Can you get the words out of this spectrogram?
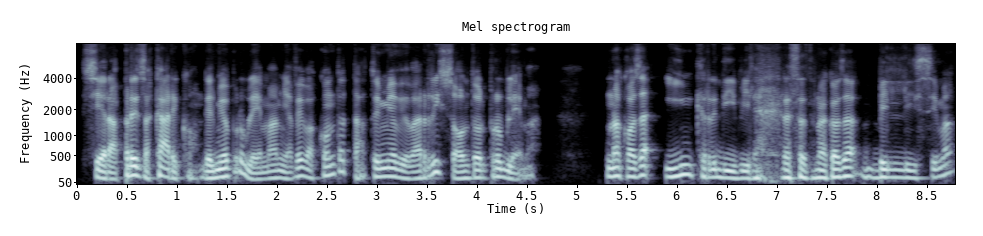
si era presa carico del mio problema, mi aveva contattato e mi aveva risolto il problema. Una cosa incredibile, è stata una cosa bellissima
